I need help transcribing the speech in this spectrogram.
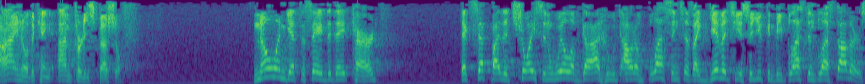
I know the king. I'm pretty special. No one gets a save the date card except by the choice and will of God who out of blessing says, I give it to you so you can be blessed and blessed others.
